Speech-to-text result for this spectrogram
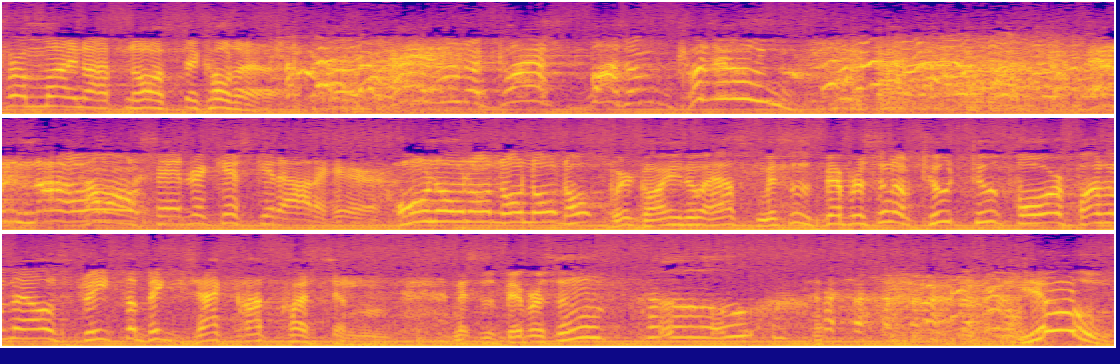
from Minot, North Dakota. And a glass-bottomed canoe. And now. Come on, Cedric. Let's get out of here. Oh, no, no, no, no, no. We're going to ask Mrs. Biberson of 224 Fontanelle Street the big jackpot question. Mrs. Biberson? Who? You!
